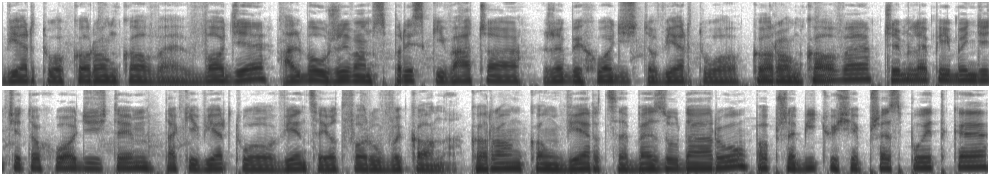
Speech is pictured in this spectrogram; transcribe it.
wiertło koronkowe w wodzie albo używam spryskiwacza, żeby chłodzić to wiertło koronkowe. Czym lepiej będziecie to chłodzić, tym takie wiertło więcej otworów wykona. Koronką wiercę bez udaru, po przebiciu się przez płytkę,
